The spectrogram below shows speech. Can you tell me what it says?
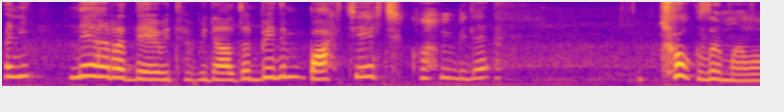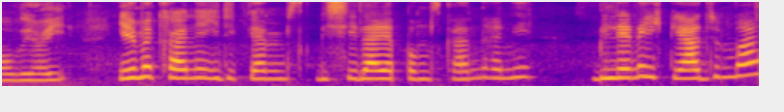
hani ne ara D vitamini alacağım. Benim bahçeye çıkmam bile çok zaman oluyor. Yemekhaneye gidip gelmemiz, bir şeyler yapmamız kanka hani birilerine ihtiyacım var.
